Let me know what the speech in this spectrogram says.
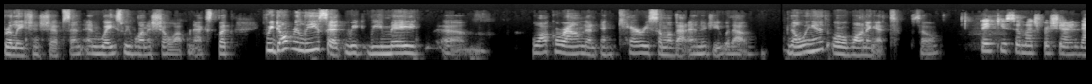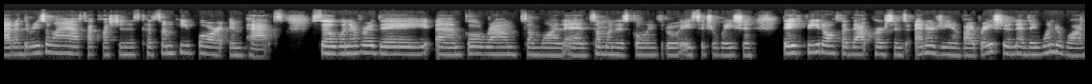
relationships and, and ways we want to show up next. But if we don't release it, we, we may um, walk around and, and carry some of that energy without knowing it or wanting it. So Thank you so much for sharing that. And the reason why I asked that question is because some people are empaths. So whenever they um, go around someone and someone is going through a situation, they feed off of that person's energy and vibration, and they wonder why.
